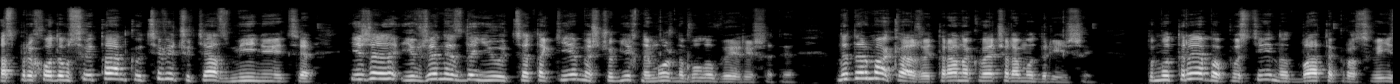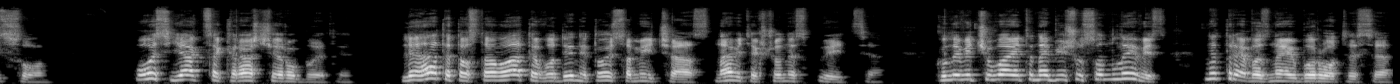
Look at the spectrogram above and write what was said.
А з приходом світанку ці відчуття змінюються і вже, і вже не здаються такими, щоб їх не можна було вирішити. Недарма кажуть, ранок вечора мудріший. Тому треба постійно дбати про свій сон. Ось як це краще робити. Лягати та вставати в один і той самий час, навіть якщо не спиться. Коли відчуваєте найбільшу сонливість, не треба з нею боротися.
